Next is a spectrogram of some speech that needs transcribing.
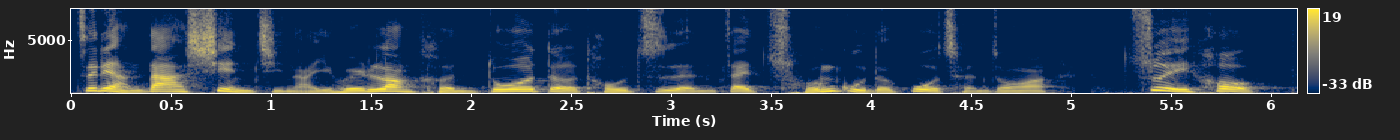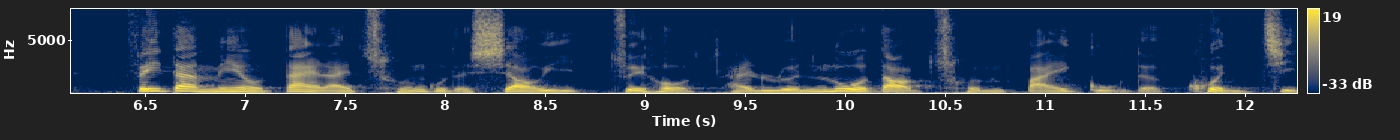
这两大陷阱啊，也会让很多的投资人在存股的过程中啊，最后非但没有带来存股的效益，最后还沦落到存白股的困境。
